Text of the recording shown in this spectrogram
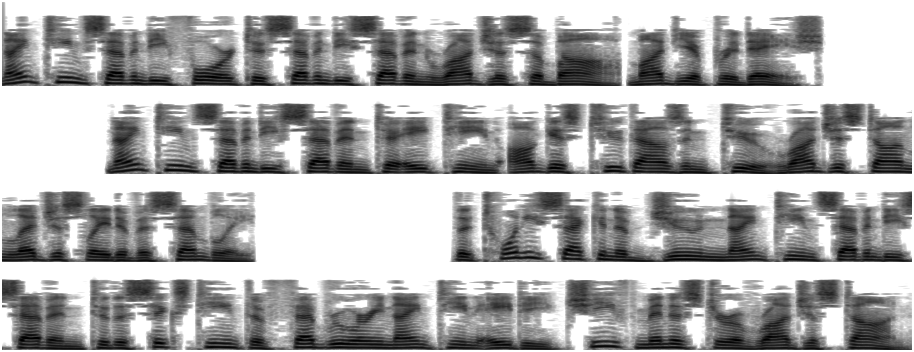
1974–77 Rajya Sabha Madhya Pradesh. 1977–18 August 2002 Rajasthan Legislative Assembly the 22nd of June 1977 to the 16th of February 1980 Chief Minister of Rajasthan.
